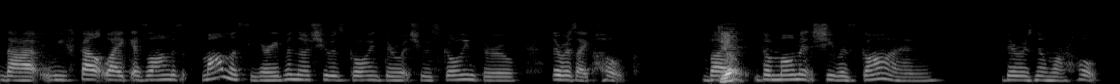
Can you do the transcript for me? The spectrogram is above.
that we felt like as long as mom was here, even though she was going through what she was going through, there was like hope. But Yeah. the moment she was gone, there was no more hope.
